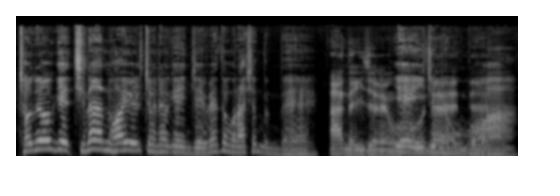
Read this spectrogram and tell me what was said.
저녁에 지난 화요일 저녁에 이제 회동을 하셨는데 아, 네, 이재명 후보. 예, 이재명 네, 후보와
